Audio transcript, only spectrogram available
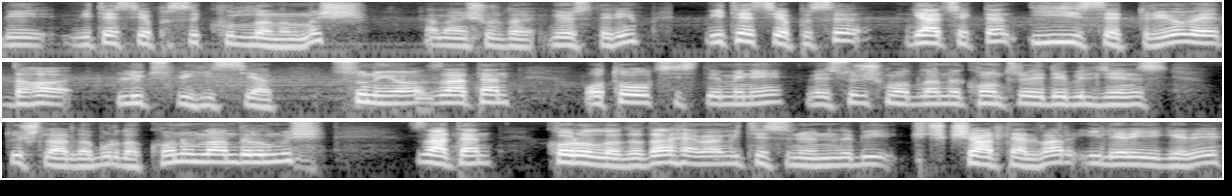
bir vites yapısı kullanılmış. Hemen şurada göstereyim. Vites yapısı gerçekten iyi hissettiriyor ve daha lüks bir hissiyat sunuyor. Zaten Auto sistemini ve sürüş modlarını kontrol edebileceğiniz tuşlar da burada konumlandırılmış. Zaten Corolla'da da hemen vitesin önünde bir küçük şartel var. İleri geri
